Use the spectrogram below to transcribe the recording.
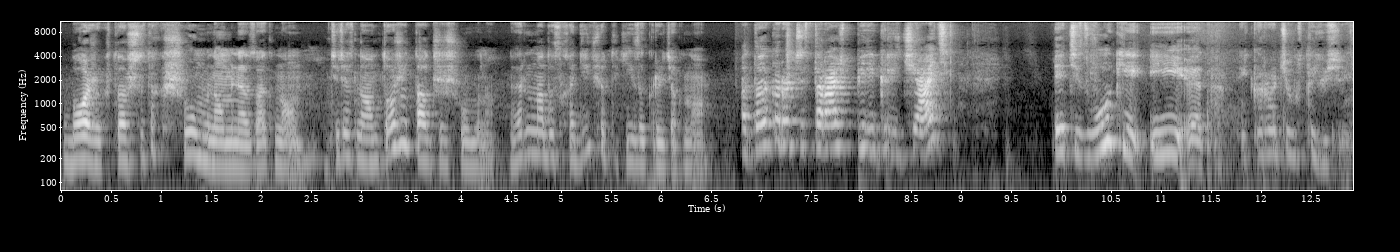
Боже, кто что так шумно у меня за окном? Интересно, вам тоже так же шумно? Наверное, надо сходить все-таки и закрыть окно. А то я, короче, стараюсь перекричать эти звуки и это. И, короче, устаю сильнее.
